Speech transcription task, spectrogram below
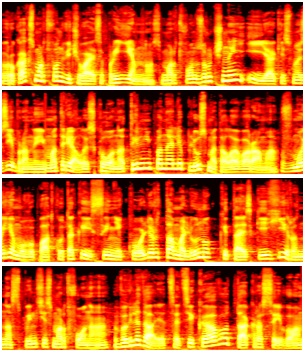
В руках смартфон відчувається приємно. Смартфон зручний і якісно зібраний. Матеріали скло на тильній панелі плюс металева рама. В моєму випадку такий синій колір та малюнок китайський гір на спинці смартфона. Виглядає це цікаво та красиво.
